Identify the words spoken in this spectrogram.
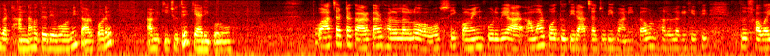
এবার ঠান্ডা হতে দেবো আমি, তারপরে আমি কিছুতে ক্যারি করব। তো আচারটা কার কার ভালো লাগল অবশ্যই কমেন্ট করবে। আর আমার পদ্ধতির আচার যদি বানিয়ে কারোর ভালো লাগে খেতে, তো সবাই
